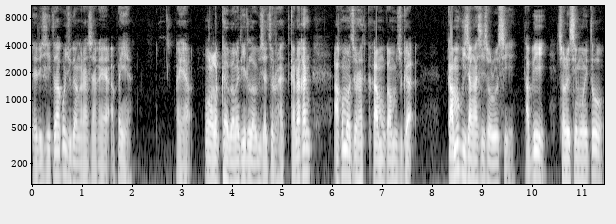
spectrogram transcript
dari situ aku juga ngerasa kayak apa ya kayak ngelega banget gitu loh bisa curhat. Karena kan aku mau curhat ke kamu kamu juga kamu bisa ngasih solusi. Tapi solusimu itu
